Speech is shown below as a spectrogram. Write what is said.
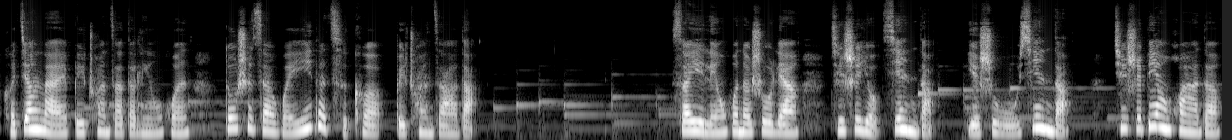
和将来被创造的灵魂，都是在唯一的此刻被创造的，所以灵魂的数量既是有限的，也是无限的；既是变化的，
